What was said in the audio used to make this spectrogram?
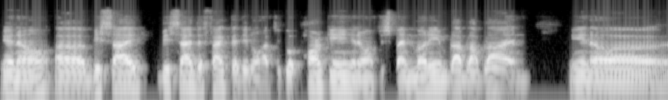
You know, uh, beside beside the fact that they don't have to go parking and they don't have to spend money and blah blah blah, and you know, uh,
